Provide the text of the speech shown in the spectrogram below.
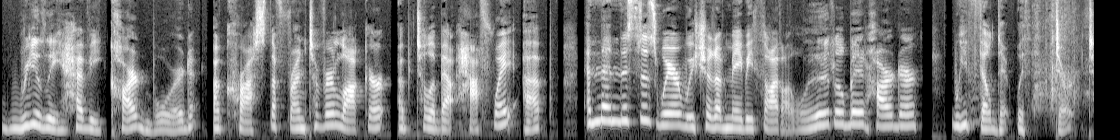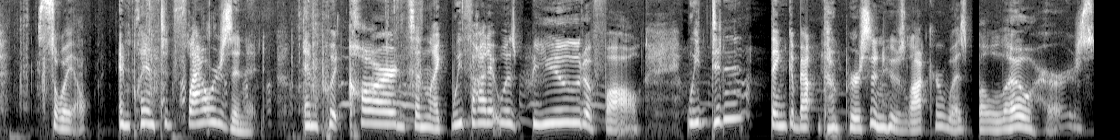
really heavy cardboard across the front of her locker up till about halfway up. And then this is where we should have maybe thought a little bit harder. We filled it with dirt, soil, and planted flowers in it and put cards and like we thought it was beautiful. We didn't think about the person whose locker was below hers.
